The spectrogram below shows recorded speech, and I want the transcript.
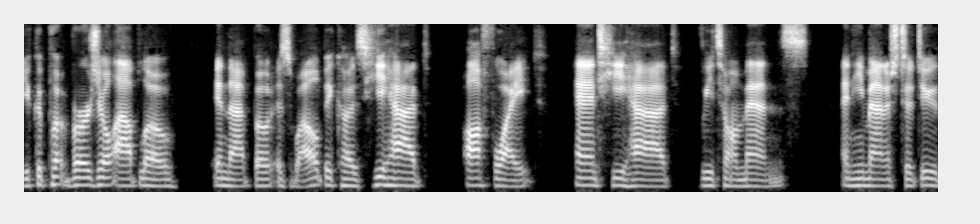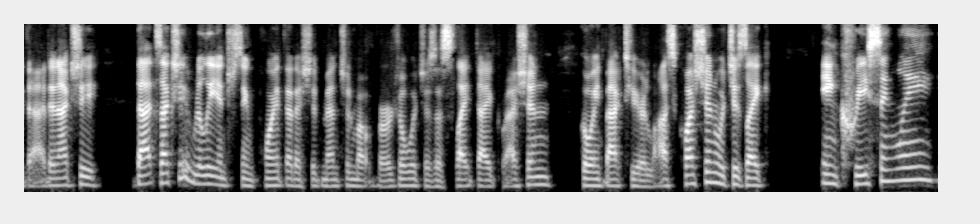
you could put Virgil Abloh in that boat as well because he had Off White and he had Vuitton Men's and he managed to do that. And actually, that's actually a really interesting point that I should mention about Virgil, which is a slight digression going back to your last question, which is like increasingly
